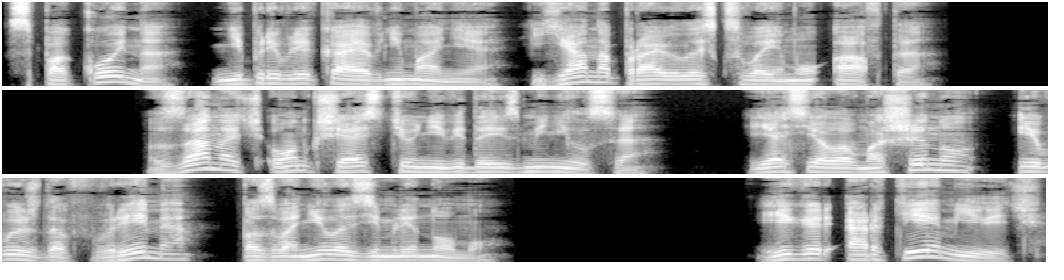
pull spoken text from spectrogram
Спокойно, не привлекая внимания, я направилась к своему авто. За ночь он, к счастью, не видоизменился. Я села в машину и, выждав время, позвонила земляному. «Игорь Артемьевич,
